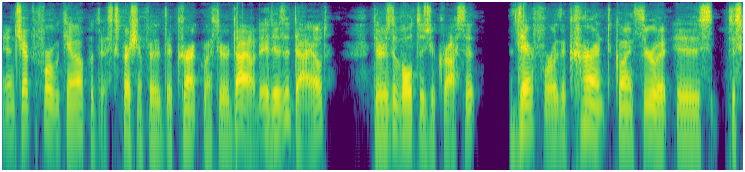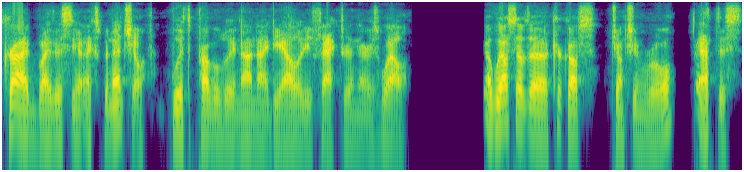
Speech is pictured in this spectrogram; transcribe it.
In chapter 4 we came up with this expression for the current going through a diode. It is a diode. There is a voltage across it. Therefore, the current going through it is described by this you know, exponential with probably a non-ideality factor in there as well. Uh, we also have the Kirchhoff's junction rule. At this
